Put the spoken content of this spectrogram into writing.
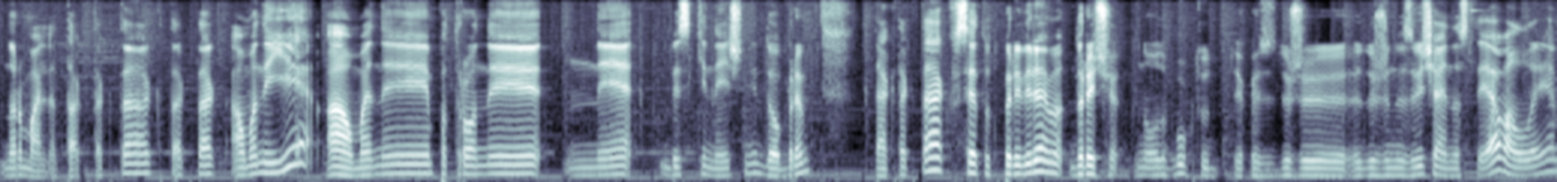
нормально. Так, так, так, так, так. А у мене є? А, у мене патрони не безкінечні, добре. Так, так, так, все тут перевіряємо. До речі, ноутбук тут якось дуже дуже незвичайно стояв, але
